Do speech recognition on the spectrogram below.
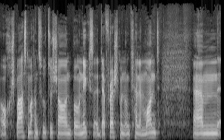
auch Spaß machen zuzuschauen, Bo Nix, äh, der Freshman und Callum Mond. Ähm,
